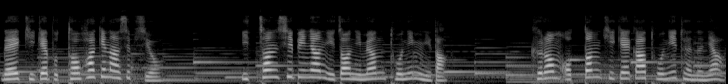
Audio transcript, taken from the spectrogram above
내 기계부터 확인하십시오. 2012년 이전이면 돈입니다. 그럼 어떤 기계가 돈이 되느냐?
